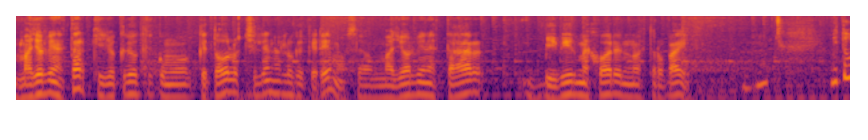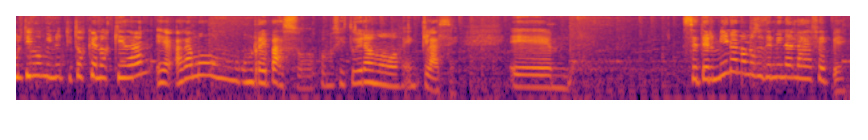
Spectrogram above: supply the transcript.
mayor bienestar, que yo creo que como que todos los chilenos es lo que queremos, o sea, un mayor bienestar, vivir mejor en nuestro país. En estos últimos minutitos que nos quedan, eh, hagamos un, repaso, como si estuviéramos en clase. Eh, ¿Se terminan o no se terminan las FP?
